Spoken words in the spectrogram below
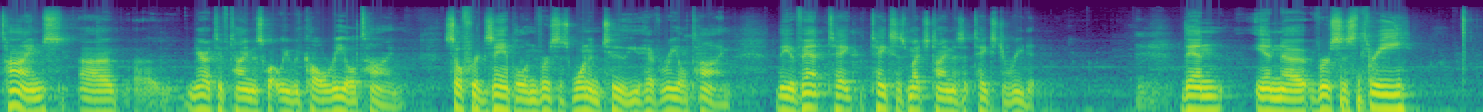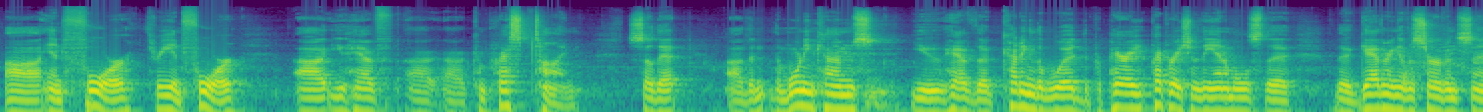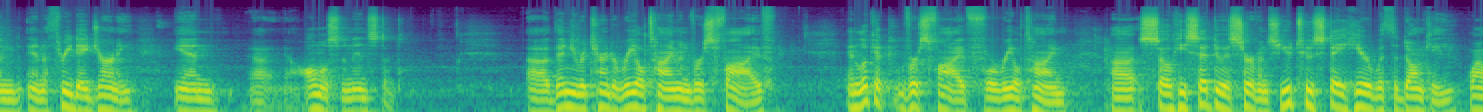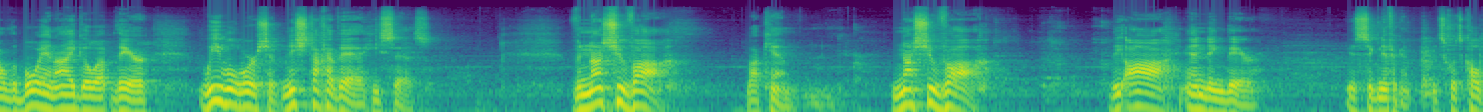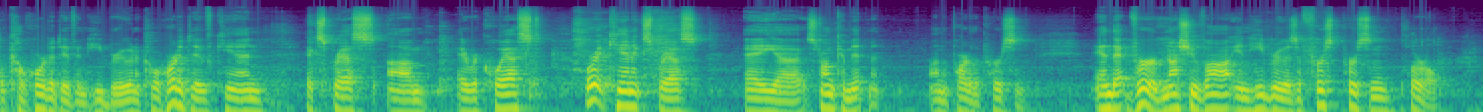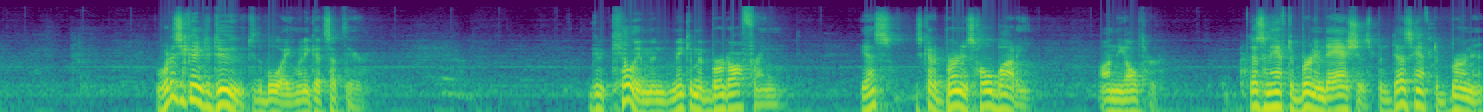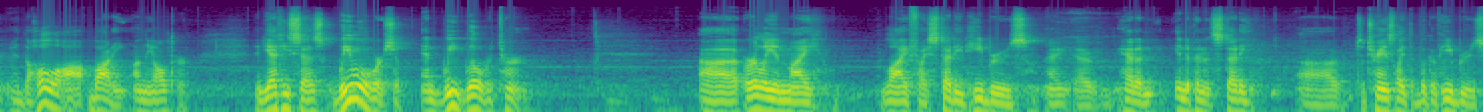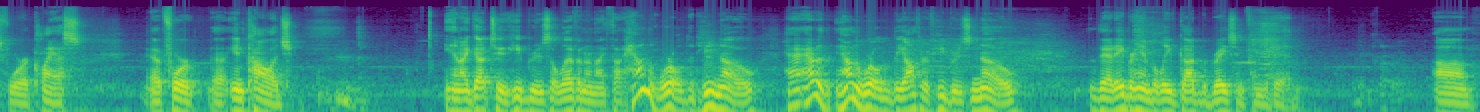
Times, uh, uh, narrative time is what we would call real time. So, for example, in verses 1 and 2, you have real time. The event take, takes as much time as it takes to read it. Then in uh, verses 3 uh, and 4, 3 and 4, uh, you have uh, uh, compressed time so that the, the morning comes, you have the cutting of the wood, the preparation of the animals, the, the gathering of the servants, and, and a three day journey in almost an instant. then you return to real time in verse 5. And look at verse 5 for real time. Uh, so he said to his servants, You two stay here with the donkey while the boy and I go up there. We will worship. Nishtachaveh, he says. V'nashuva, lakem. Nashuva. The ah ending there is significant. It's what's called a cohortative in Hebrew, and a cohortative can express um, a request or it can express a uh, strong commitment on the part of the person. And that verb, nashuva in Hebrew, is a first person plural. What is he going to do to the boy when he gets up there? He's going to kill him and make him a burnt offering. Yes? He's got to burn his whole body on the altar. Doesn't have to burn him to ashes, but he does have to burn it, the whole body on the altar. And yet he says, We will worship and we will return. Uh, early in my life, I studied Hebrews. I uh, had an independent study uh, to translate the book of Hebrews for a class uh, for uh, in college. And I got to Hebrews 11, and I thought, how in the world did he know? How, how, did, how in the world did the author of Hebrews know that Abraham believed God would raise him from the dead? Um,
